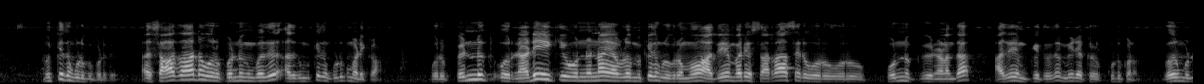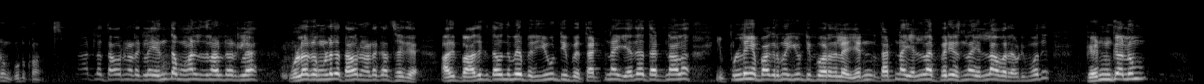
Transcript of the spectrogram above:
முக்கியத்துவம் கொடுக்கப்படுது. அது சாதாரண ஒரு பெண்ணுங்கும் போது அதுக்கு முக்கியத்துவம் கொடுக்க மாட்டேங்கிறோம் ஒரு பெண்ணுக்கு ஒரு நடிகைக்கு ஒன்றுன்னா எவ்வளோ முக்கியத்துவம் கொடுக்குறோமோ அதே மாதிரி சராசரி ஒரு ஒரு பொண்ணுக்கு நடந்தால் அதே முக்கியத்துவத்தை மீடியாக்கள் கொடுக்கணும். கவர்மெண்ட்டும் கொடுக்கணும். நாட்டில் தவறு நடக்கல. எந்த மாநிலத்தில் நடக்கல? உலகம் முழுக்க தவறு நடக்காத செய்யுது அது இப்போ அதுக்கு தகுந்த மாதிரி இப்போ யூடியூப் தட்டினா எதை தட்டினாலும் பிள்ளைங்க பார்க்குற மாதிரி யூடியூப் வரதில்லை என் தட்டினா எல்லாம் பெரிய எல்லாம் வருது. அப்படிங்கும்போது பெண்களும்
